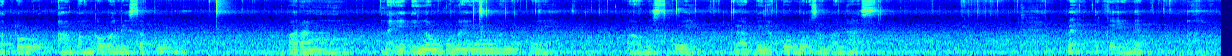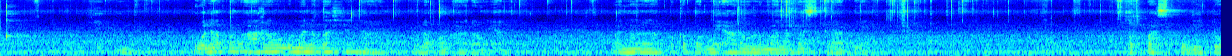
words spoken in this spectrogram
gatulo habang gawalis ako. Parang naiinom ko na yung ano ko eh, pawis ko eh. Grabe na tulo sa balhas. Perte kainit. Wala pang araw lumalabas yan ha. Wala pang araw yan. Ano na kapag may araw lumalabas, grabe. Pagpasok ko dito,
